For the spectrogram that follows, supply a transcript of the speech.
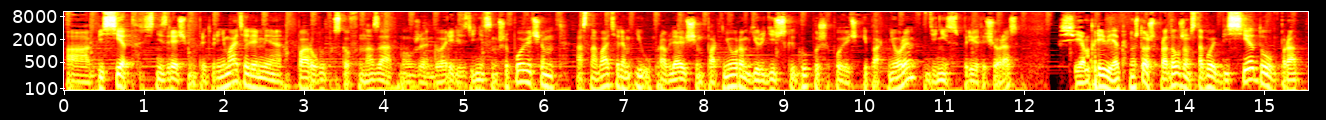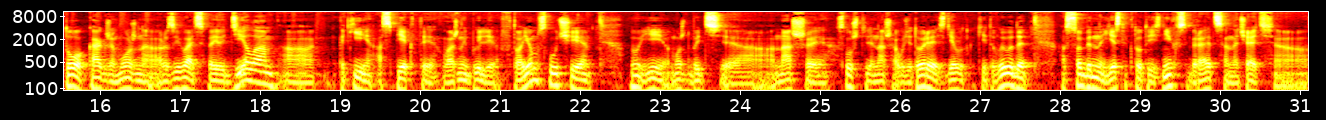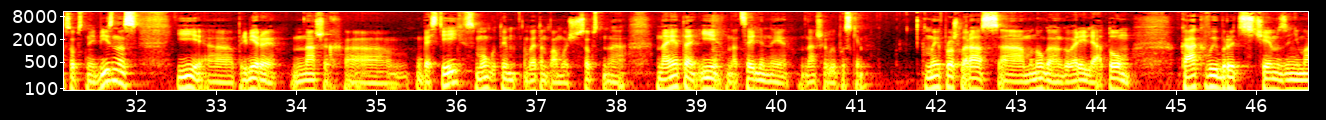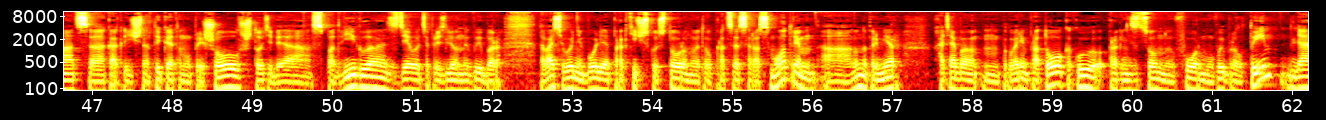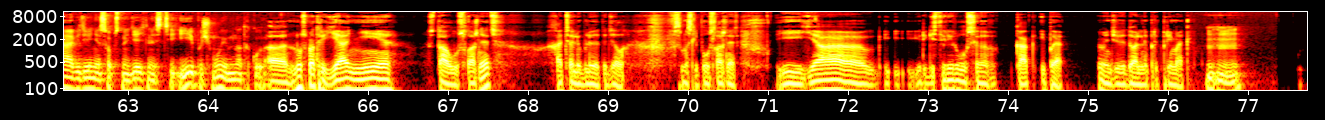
а, бесед с незрячими предпринимателями. Пару выпусков назад мы уже говорили с Денисом Шиповичем, основателем и управляющим партнером юридической группы «Шипович и партнеры». Денис, привет еще раз. Всем привет. Ну что ж, продолжим с тобой беседу про то, как же можно развивать свое дело, а, какие аспекты важны были в твоем случае, ну и, может быть, э, наши слушатели, наша аудитория сделают какие-то выводы, особенно если кто-то из них собирается начать э, собственный бизнес, и э, примеры наших гостей смогут им в этом помочь. Собственно, на это и нацелены наши выпуски. Мы в прошлый раз много говорили о том, как выбрать, чем заниматься, как лично ты к этому пришел, что тебя сподвигло сделать определенный выбор. Давай сегодня более практическую сторону этого процесса рассмотрим. А, ну, например, хотя бы поговорим про то, какую организационную форму выбрал ты для ведения собственной деятельности и почему именно такую. А, ну, смотри, я не стал усложнять, хотя люблю это дело, в смысле поусложнять. И я регистрировался как ИП ну, индивидуальный предприниматель. Угу.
